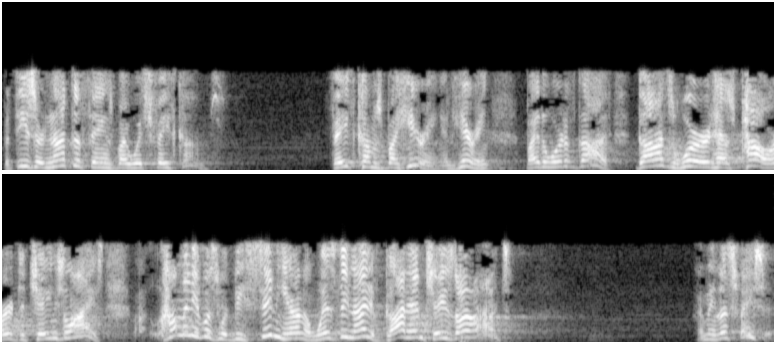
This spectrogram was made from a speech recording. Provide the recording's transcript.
But these are not the things by which faith comes. Faith comes by hearing, and hearing by the Word of God. God's Word has power to change lives. How many of us would be sitting here on a Wednesday night if God hadn't changed our hearts? I mean, let's face it.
